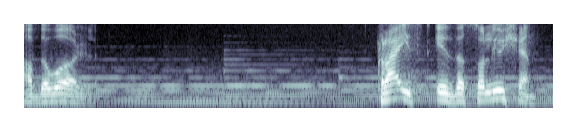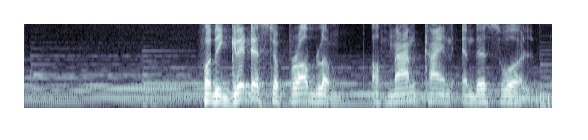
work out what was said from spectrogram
of the world. Christ is the solution for the greatest problem of mankind in this world.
